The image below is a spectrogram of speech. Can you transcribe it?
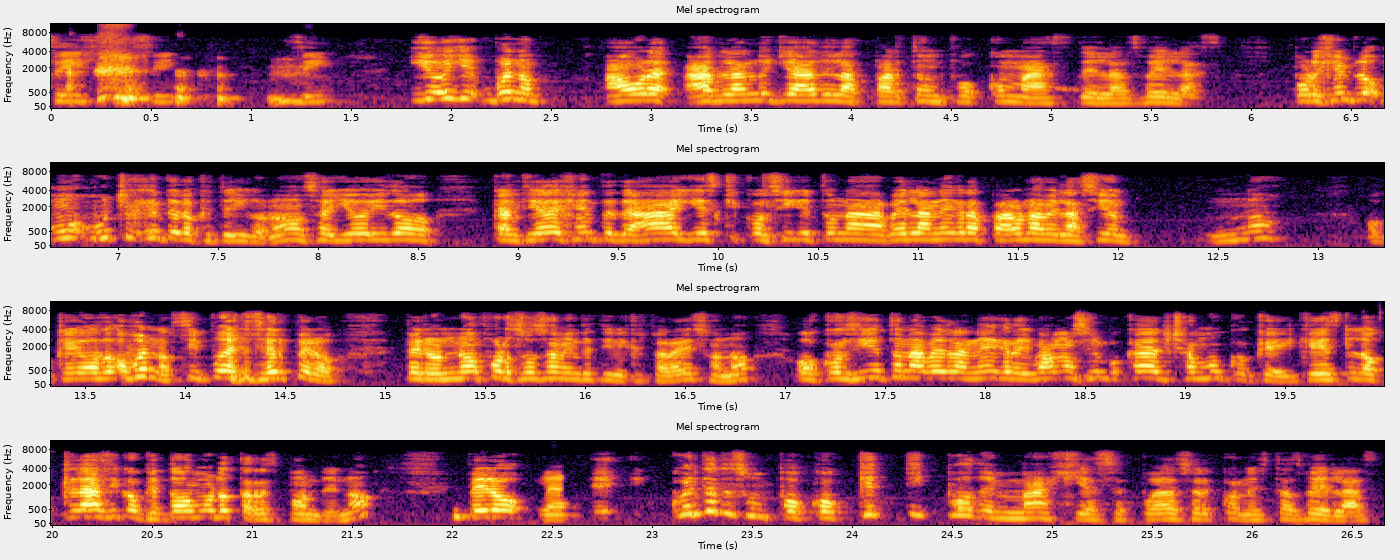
Sí, sí, sí, sí. Y oye, bueno, ahora hablando ya de la parte un poco más de las velas por ejemplo, mucha gente lo que te digo, ¿no? O sea, yo he oído cantidad de gente de, ay, es que consíguete una vela negra para una velación. No. Ok, o, bueno, sí puede ser, pero, pero no forzosamente tiene que para eso, ¿no? O consíguete una vela negra y vamos a invocar al chamuco, que, que es lo clásico que todo el mundo te responde, ¿no? Pero eh, cuéntanos un poco qué tipo de magia se puede hacer con estas velas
